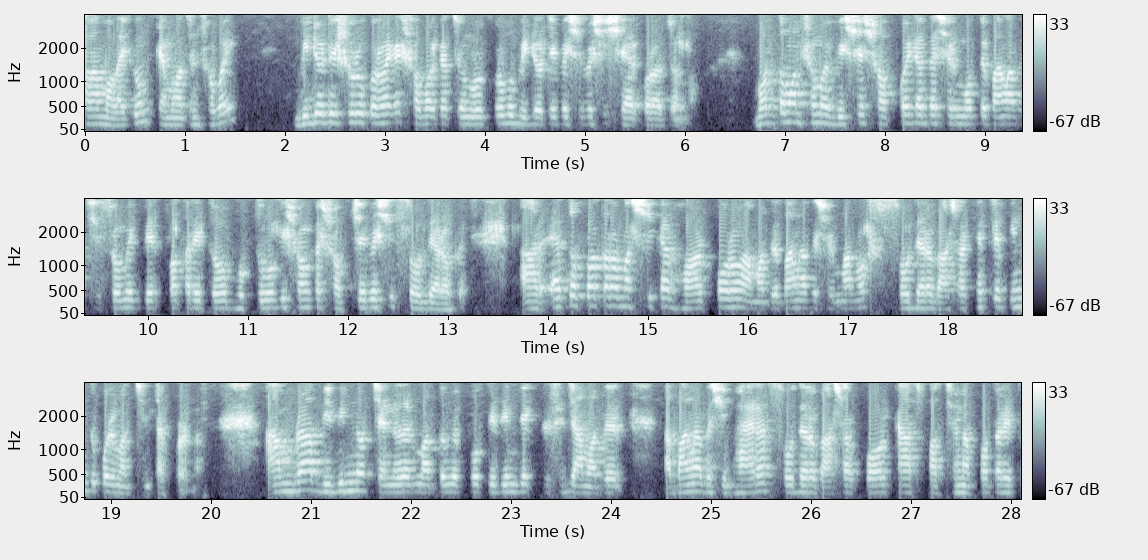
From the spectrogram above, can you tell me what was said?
আসসালামু আলাইকুম, কেমন আছেন সবাই? ভিডিওটি শুরু করার আগে সবার কাছে অনুরোধ করব ভিডিওটি বেশি বেশি শেয়ার করার জন্য। বর্তমান সময়ে বিশ্বের সব কয়টা দেশের মধ্যে বাংলাদেশি শ্রমিকদের প্রতারিত ভুক্তভোগী সংখ্যা সবচেয়ে বেশি সৌদি আরবে। আর এত প্রতারণার শিকার হওয়ার পরও আমাদের বাংলাদেশের মানুষ সৌদি আরবে আসার ক্ষেত্রে বিন্দু পরিমাণ চিন্তা করে না। আমরা বিভিন্ন চ্যানেলের মাধ্যমে প্রতিদিন দেখতেছি যে আমাদের বাংলাদেশি ভাইরা সৌদি আরবে আসার পর কাজ পাচ্ছে না, প্রতারিত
